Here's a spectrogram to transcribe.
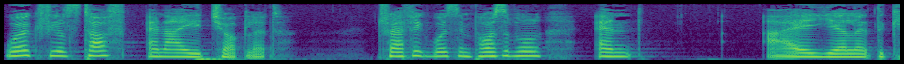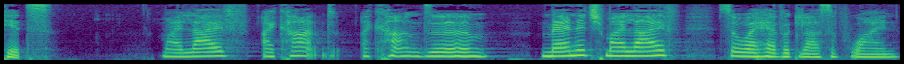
Work feels tough and I eat chocolate. Traffic was impossible and I yell at the kids. My life, I can't, I can't um, manage my life, so I have a glass of wine.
